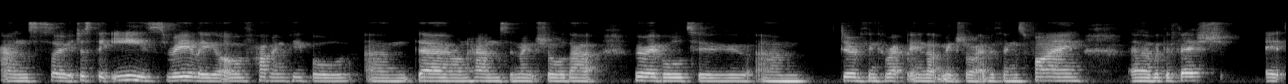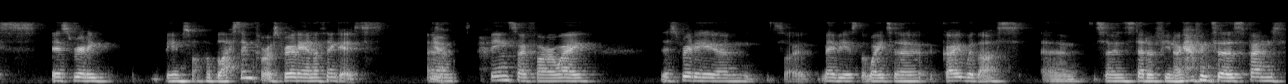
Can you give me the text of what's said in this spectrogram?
And so just the ease really of having people um, there on hand to make sure that we're able to um, do everything correctly and that make sure everything's fine uh, with the fish. It's it's really been sort of a blessing for us really, and I think it's um, yeah. being so far away. This really um, so maybe is the way to go with us. Um, so instead of you know having to spend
